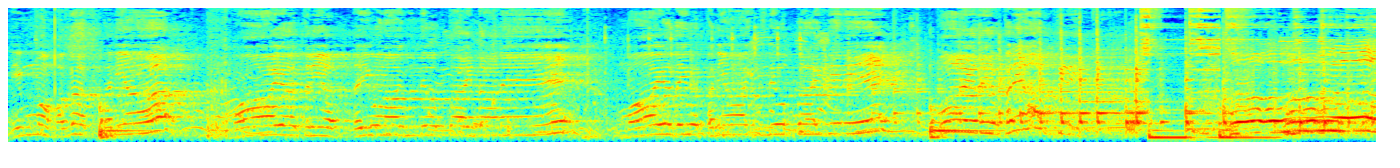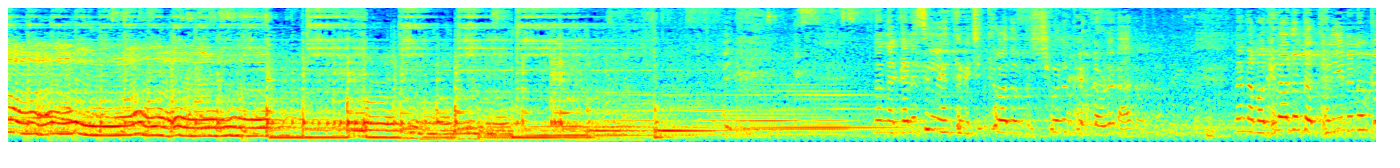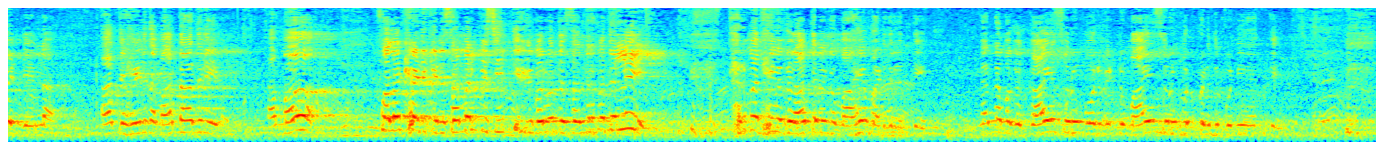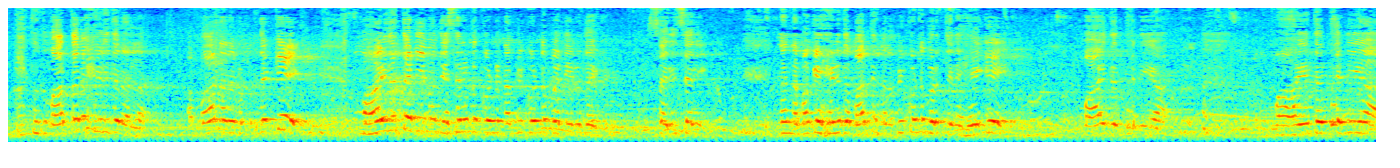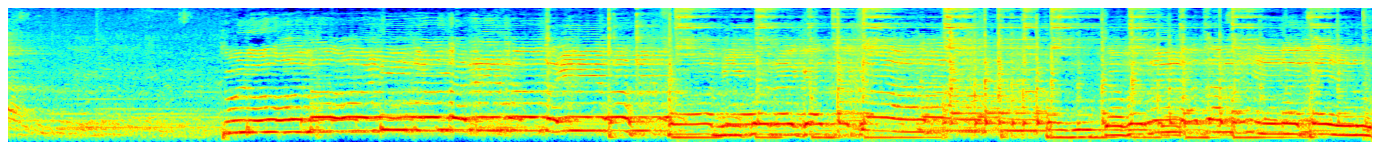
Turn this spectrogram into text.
ನಿಮ್ಮ ಮಗ ಧನಿಯ ಮಾಯ ತನಿಯ ದೈವನಾಗಿ ಮುಂದೆ ಹೋಗ್ತಾ ಇದ್ದಾನೆ. ಮಾಯ ದೈವ ತನಿಯಾಗಿ ಮುಂದೆ ಹೋಗ್ತಾ ಇದ್ದೇನೆ. ಮಾಯ ದೈವ ತನಿಯ ನನ್ನ ಕನಸಿನಂತೆ ವಿಚಿತ್ರವಾದ ದೃಶ್ಯವನ್ನು ಕಂಡವಳು ನಾನು. ನನ್ನ ಮಗನಾದಂತ ಧನಿಯನನ್ನು ಕಂಡಿಲ್ಲ. ಆತ ಹೇಳಿದ ಮಾತಾದರೆ? ಅಮ್ಮ ಫಲಕಾಣಿಕೆಯನ್ನು ಸಮರ್ಪಿಸಿ ಹಿಂತಿರುಗಿ ಬರುವಂತ ಸಂದರ್ಭದಲ್ಲಿ ಧರ್ಮದೇವಗಳು ಆತನನ್ನು ಮಾಯ ಮಾಡಿದರಂತೆ. ನನ್ನ ಮಗ ಕಾಯ ಸ್ವರೂಪವನ್ನು ಬಿಟ್ಟು ಮಾಯ ಸ್ವರೂಪವನ್ನು ಪಡೆದುಕೊಂಡಿದಂತೆ ಅದೊಂದು ಮಾತನ್ನ ಹೇಳಿದನಲ್ಲ ಅಮ್ಮ ನನ್ನ ಮುಂದಕ್ಕೆ ಮಾಯದ ತನಿ ಒಂದು ಹೆಸರನ್ನು ಕೊಂಡು ನಂಬಿಕೊಂಡು ಬಂದಿರುವುದಾಗಿ ಸರಿ ಸರಿ. ನನ್ನ ಮಗ ಹೇಳಿದ ಮಾತನ್ನು ನಂಬಿಕೊಂಡು ಬರ್ತೇನೆ ಹೇಗೆ? ಮಾಯದ ತನಿಯ ಮಾಯದ ತನಿಯ ತುಳುವಲಾಡಿನ ಕೊರಗತ್ತ ಪಂಚವರ್ಣದ ಮಣ್ಣ ಕಳ್ಳು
